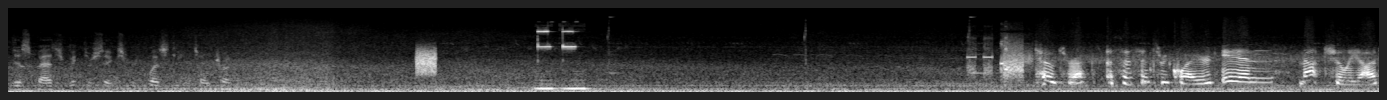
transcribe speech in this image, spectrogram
Thank you. Dispatch Victor 6 requesting tow truck. Tow truck. Assistance required in Mount Chiliad.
